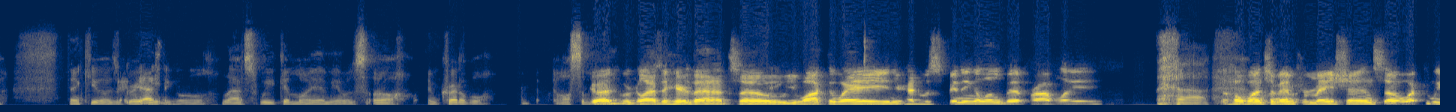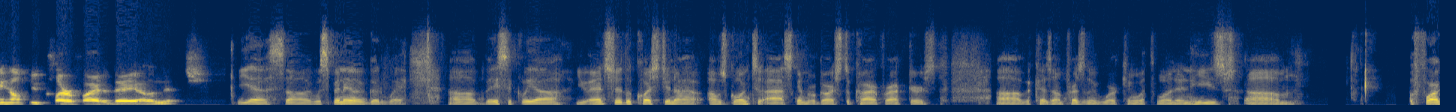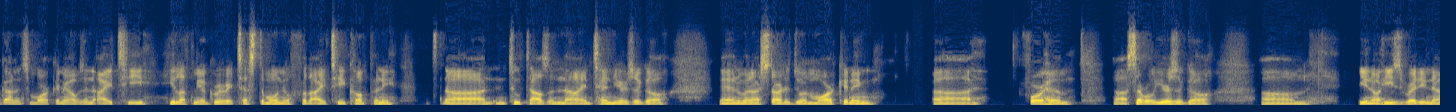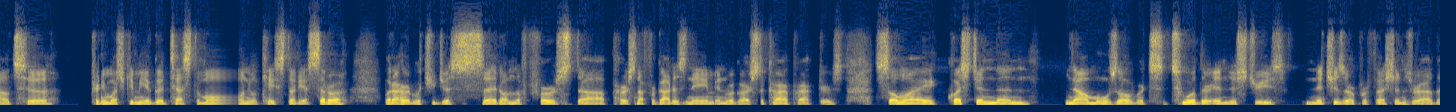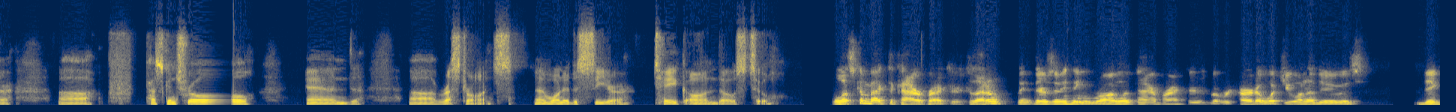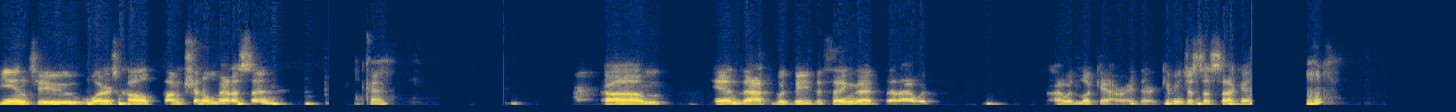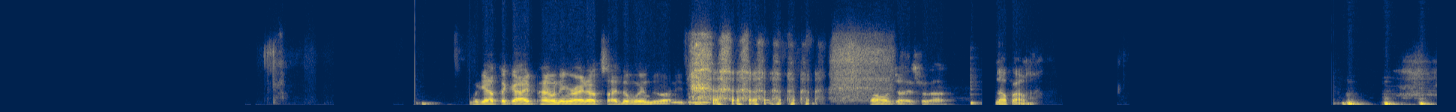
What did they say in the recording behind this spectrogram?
Thank you. It was a great Fantastic. meeting all last week in Miami. It was oh incredible. Awesome. Good. event. We're glad to hear that. So you walked away and your head was spinning a little bit, probably. A whole bunch of information. So what can we help you clarify today on a niche? Yes, uh, it was spinning in a good way. Uh, basically, uh, you answered the question I, I was going to ask in regards to chiropractors uh, because I'm presently working with one and he's um, before I got into marketing, I was in IT. He left me a great testimonial for the IT company uh, in 2009, 10 years ago. And when I started doing marketing uh, for him several years ago, um, you know, he's ready now to pretty much give me a good testimonial, case study, etc. But I heard what you just said on the first uh, person. I forgot his name in regards to chiropractors. So my question then now moves over to two other industries, niches or professions rather, uh, pest control and uh, restaurants. And I wanted to see your take on those two. Well, let's come back to chiropractors because I don't think there's anything wrong with chiropractors. But Ricardo, what you want to do is dig into what is called functional medicine. Okay. Um, and that would be the thing that, that I would I would look at right there. Give me just a 2nd Mhm. We got the guy pounding right outside the window. I need to apologize for that. no problem.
